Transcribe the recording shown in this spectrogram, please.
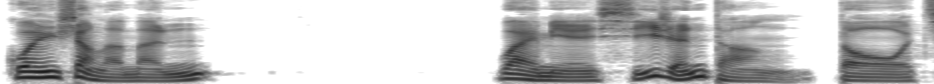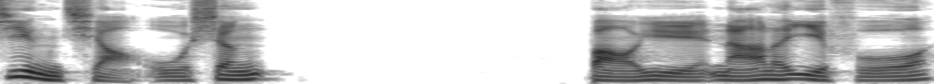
关上了门。外面袭人等都静悄无声。宝玉拿了一幅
